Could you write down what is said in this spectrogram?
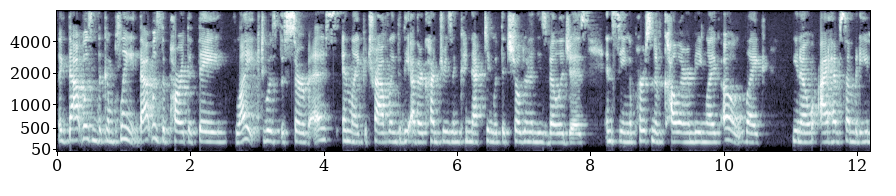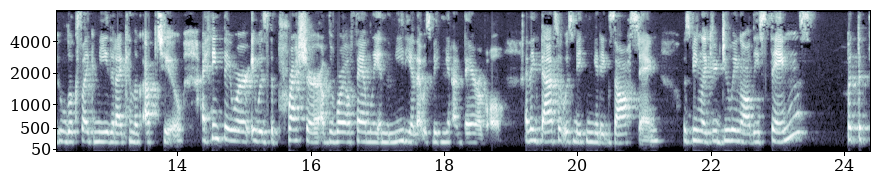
Like that wasn't the complaint. That was the part that they liked was the service and like traveling to the other countries and connecting with the children in these villages and seeing a person of color and being like oh like you know i have somebody who looks like me that i can look up to. I think they were it was the pressure of the royal family and the media that was making it unbearable. I think that's what was making it exhausting was being like you're doing all these things but the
